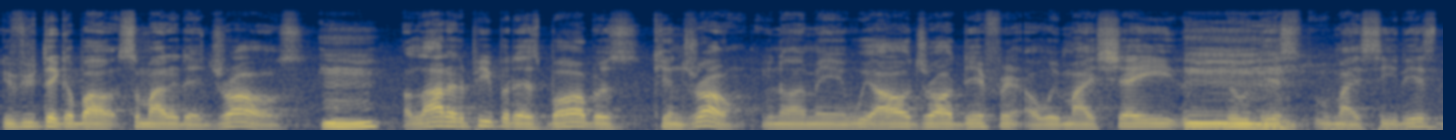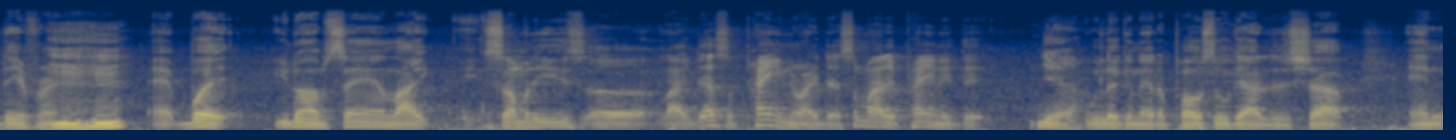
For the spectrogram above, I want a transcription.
If you think about somebody that draws, hmm a lot of the people that's barbers can draw. You know what I mean? We all draw different, or we might shade, do Mm. this, we might see this different. hmm Uh, But you know what I'm saying? Like some of these, uh, like that's a painting right there. Somebody painted it. Yeah. We're looking at a poster we got at the shop, and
